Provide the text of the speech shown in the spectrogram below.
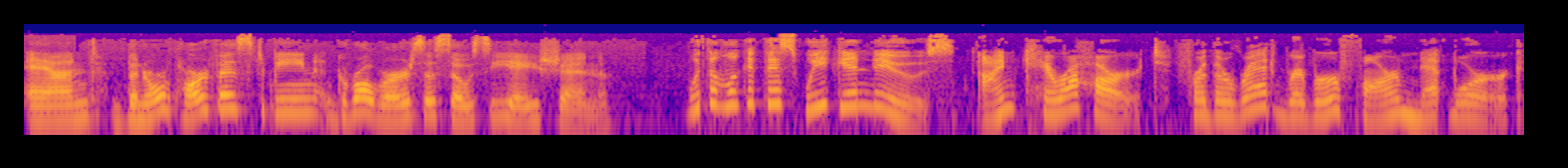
and the Northarvest Bean Growers Association. With a look at this weekend news, I'm Kara Hart for the Red River Farm Network.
